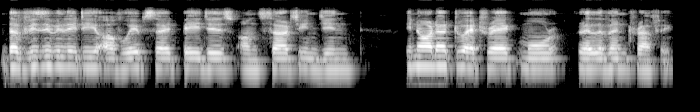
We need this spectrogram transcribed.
the visibility of website pages on search engine in order to attract more relevant traffic.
